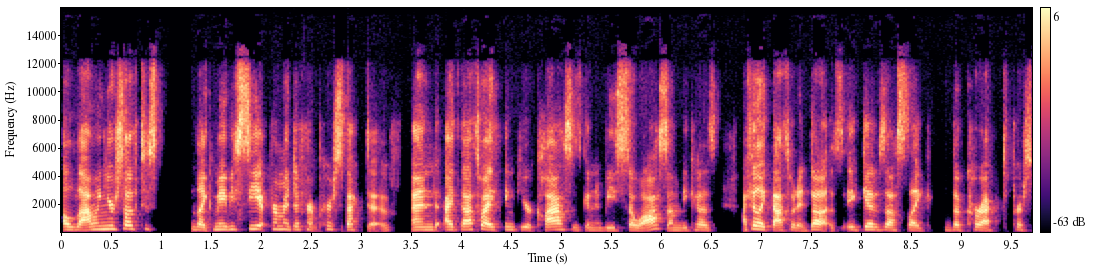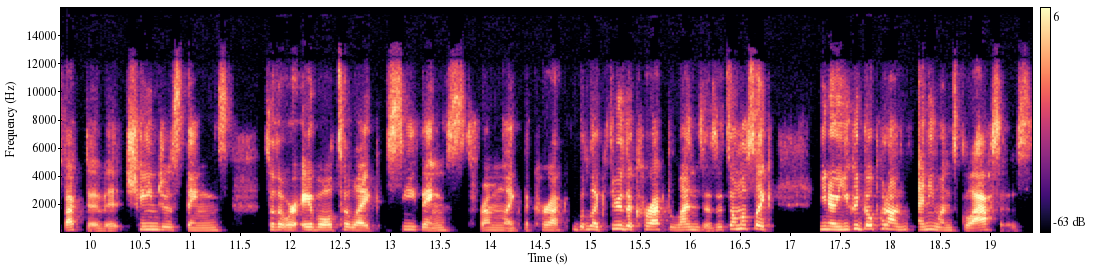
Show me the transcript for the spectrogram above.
allowing yourself to like maybe see it from a different perspective. And I, that's why i think your class is going to be so awesome because i feel like that's what it does. It gives us like the correct perspective. It changes things so that we're able to like see things from like the correct like through the correct lenses. It's almost like you know you could go put on anyone's glasses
